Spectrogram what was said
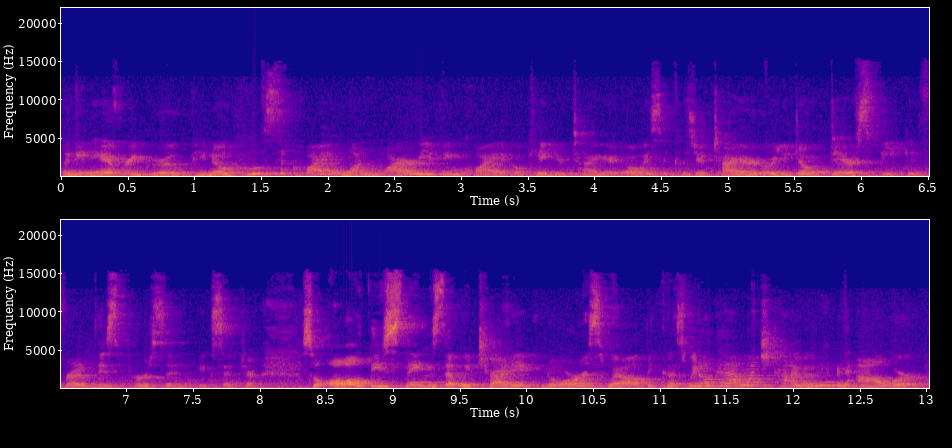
But in every group, you know, who's the quiet one? Why are you being quiet? Okay, you're tired. Oh, because you're tired or you don't dare speak in front of this person, etc. So all these things that we try to ignore as well because we don't have much time. We only have an hour,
